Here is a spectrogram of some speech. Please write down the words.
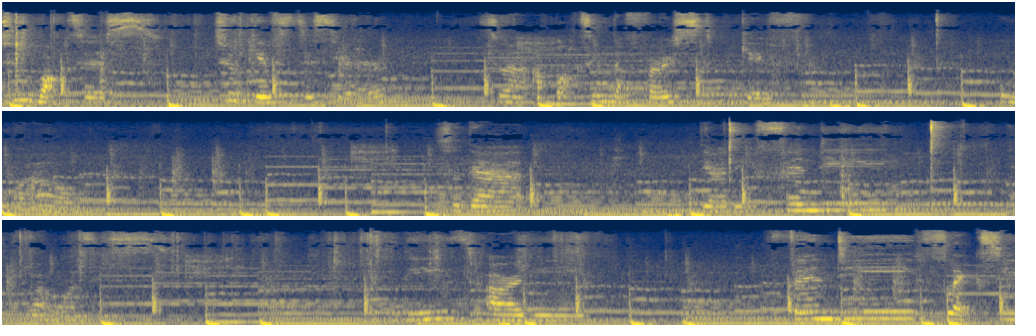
two boxes, two gifts this year. So I'm unboxing the first gift. Oh wow. So there, there are the Fendi, what was this? These are the Fendi Flexi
